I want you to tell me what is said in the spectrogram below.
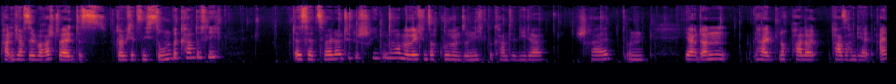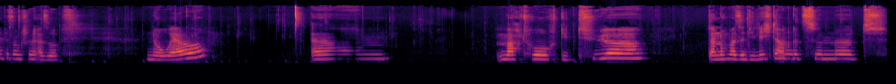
hat mich auch sehr überrascht, weil das, glaube ich, jetzt nicht so ein bekanntes Lied, dass halt zwei Leute geschrieben haben, aber ich finde es auch cool, wenn man so nicht bekannte Lieder schreibt. Und ja, dann halt noch ein paar, Leu paar Sachen, die halt eine Person geschrieben also Noel, ähm, macht hoch die Tür. Dann nochmal sind die Lichter angezündet.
